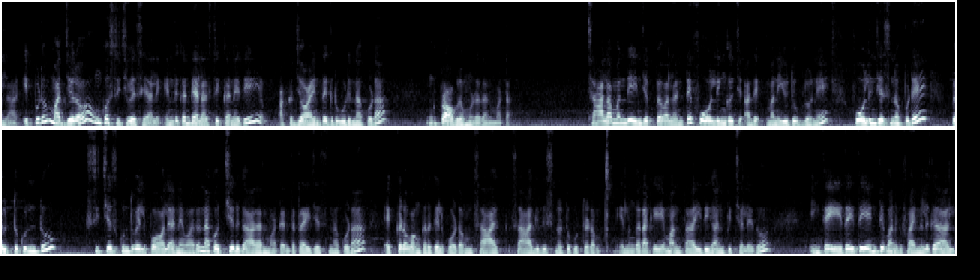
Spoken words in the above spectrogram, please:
ఇలా ఇప్పుడు మధ్యలో ఇంకో స్టిచ్ వేసేయాలి. ఎందుకంటే ఎలాస్టిక్ అనేది అక్కడ జాయింట్ దగ్గర ఊడినా కూడా ఇంక ప్రాబ్లం ఉండదు అనమాట చాలామంది ఏం చెప్పేవాళ్ళంటే ఫోల్డింగ్ అదే మన యూట్యూబ్లోనే ఫోల్డింగ్ చేసినప్పుడే పెట్టుకుంటూ స్టిచ్ చేసుకుంటూ వెళ్ళిపోవాలి అనేవారు. నాకు వచ్చేది కాదనమాట ఎంత ట్రై చేసినా కూడా ఎక్కడ వంకరకి వెళ్ళిపోవడం సాగి సాగిదీసినట్టు కుట్టడం ఇంకా నాకు ఏమంత ఇదిగా అనిపించలేదు. ఇంకా ఏదైతే ఏంటి మనకి ఫైనల్గా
